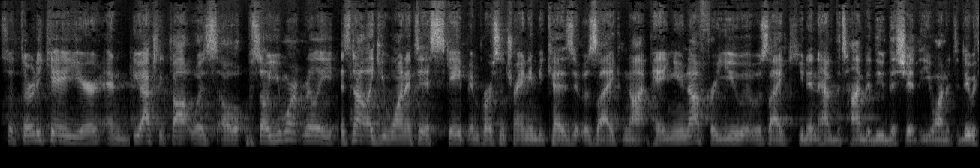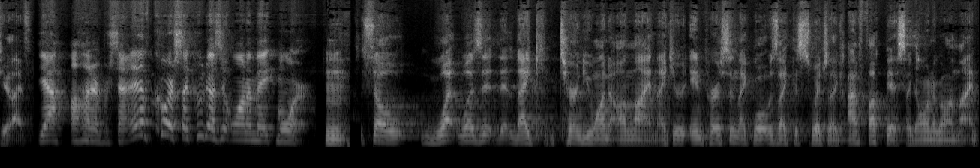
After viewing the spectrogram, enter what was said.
So 30K a year. And you actually thought was, oh, so you weren't really, it's not like you wanted to escape in person training because it was like not paying you enough. For you, it was like you didn't have the time to do the shit that you wanted to do with your life. yeah 100% and of course like who doesn't want to make more Hmm. So what was it that like turned you on to online? Like you're in person, like what was like the switch? Like, I fuck this. Like I want to go online.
